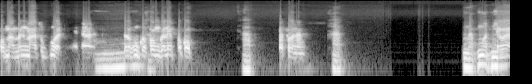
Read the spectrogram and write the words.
ผมอะมันมาทุกงวดนะอ๋อแล้วผมก็ผมก็เลยประกบครับกับตัวนั้น ครับสำหรับงวดนี้แต่ว่า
